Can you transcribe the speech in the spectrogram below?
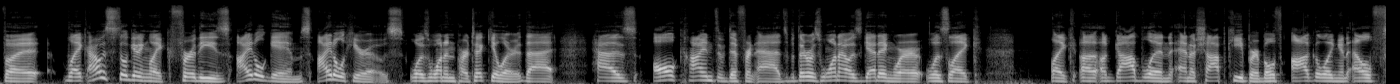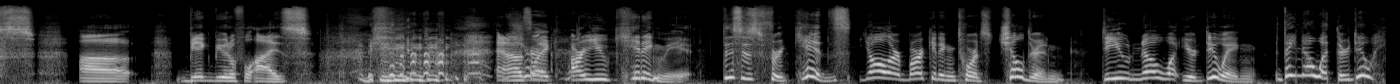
but like I was still getting like for these idle games, Idle Heroes was one in particular that has all kinds of different ads. But there was one I was getting where it was like like a, a goblin and a shopkeeper both ogling an elf's uh big beautiful eyes. and I was Sure. like, "Are you kidding me? This is for kids. Y'all are marketing towards children. Do you know what you're doing? They know what they're doing."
